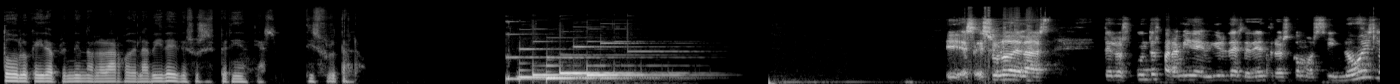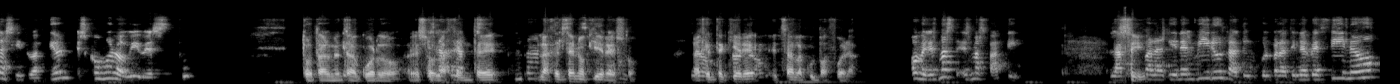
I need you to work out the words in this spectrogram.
todo lo que ha ido aprendiendo a lo largo de la vida y de sus experiencias. Disfrútalo. Es, es uno de las de los puntos para mí de vivir desde dentro. Es como si no es la situación, es como lo vives tú. Totalmente de acuerdo. Eso la, gente, la gente no quiere eso. La gente quiere echar la culpa afuera. Hombre, es más, es más fácil. La culpa la tiene el virus, la culpa la tiene el vecino,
